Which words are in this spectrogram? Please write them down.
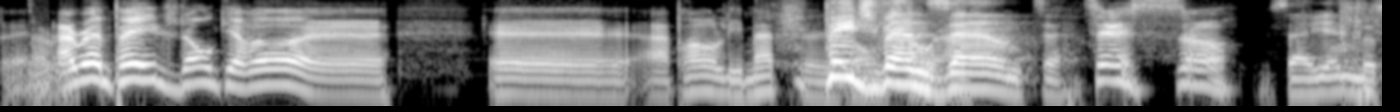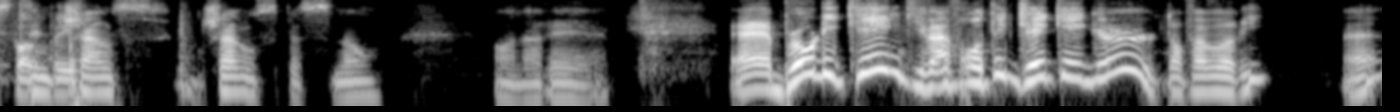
bref. À Rampage, donc, il y aura, euh, euh, à part les matchs. euh, Paige on- Van Zandt. C'est ça! Ça vient de me C'est une popper. chance, une chance, parce que sinon, on aurait. euh, Brody King qui va affronter Jake Hager, ton favori. Hein?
